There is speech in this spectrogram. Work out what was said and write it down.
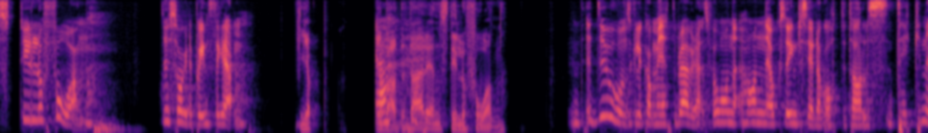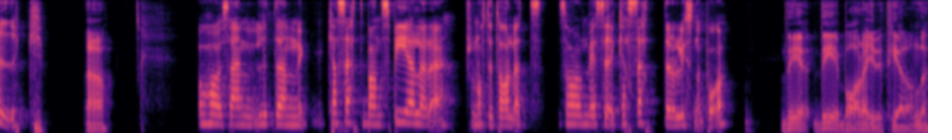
stylofon. Du såg det på Instagram. Japp. Jag Ja. bara, det där är en stylofon. Du och hon skulle komma jättebra överens för hon, hon är också intresserad av 80-talsteknik Ja. och har så en liten kassettbandspelare från 80-talet. Så har hon med sig kassetter att lyssna på. Det, det är bara irriterande.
